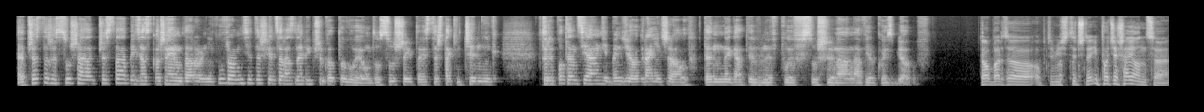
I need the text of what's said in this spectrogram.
e, przez to, że susza przestała być zaskoczeniem dla rolników, rolnicy też się coraz lepiej przygotowują do suszy i to jest też taki czynnik, który potencjalnie będzie ograniczał ten negatywny wpływ suszy na, na wielkość zbiorów. To bardzo optymistyczne i pocieszające,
